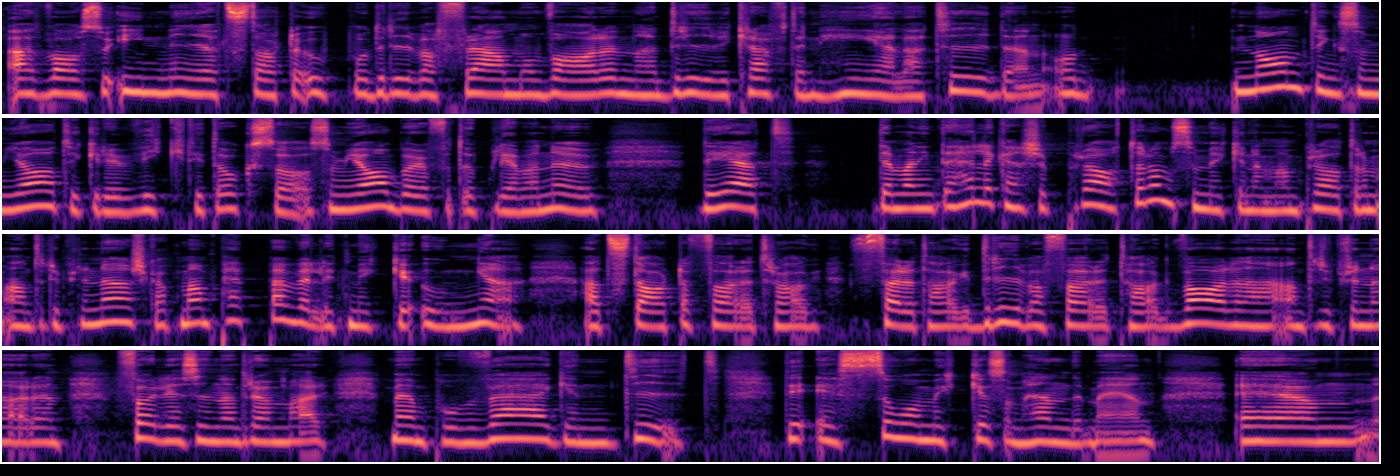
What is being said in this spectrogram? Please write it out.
att vara så inne i att starta upp och driva fram och vara den här drivkraften hela tiden. Och någonting som jag tycker är viktigt också, som jag har börjat få uppleva nu, det är att det man inte heller kanske pratar om så mycket när man pratar om entreprenörskap. Man peppar väldigt mycket unga att starta företag, företag driva företag, vara den här entreprenören, följa sina drömmar. Men på vägen dit, det är så mycket som händer med en. Um,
